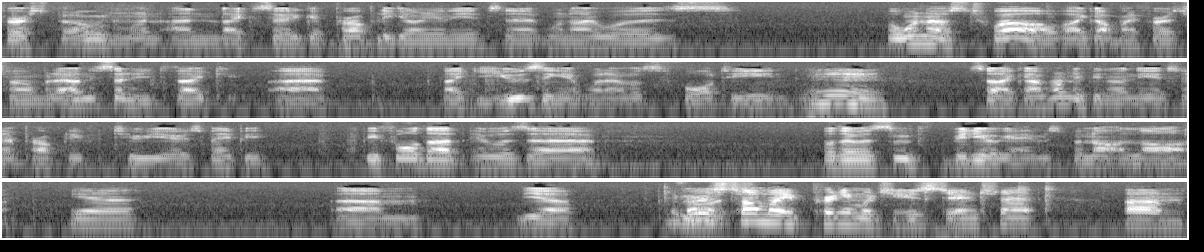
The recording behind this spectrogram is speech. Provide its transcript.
first phone when and like started get properly going on the internet when I was well when I was twelve I got my first phone but I only started like uh like using it when I was fourteen. Mm. So like I've only been on the internet properly for two years maybe. Before that it was uh well there was some video games but not a lot. Yeah. Um yeah. The first much. time I pretty much used the internet, um,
